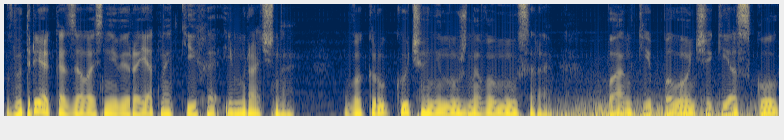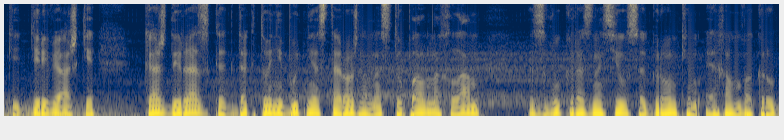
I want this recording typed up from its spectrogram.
Внутри оказалось невероятно тихо и мрачно. Вокруг куча ненужного мусора. Банки, баллончики, осколки, деревяшки. Каждый раз, когда кто-нибудь неосторожно наступал на хлам, звук разносился громким эхом вокруг.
